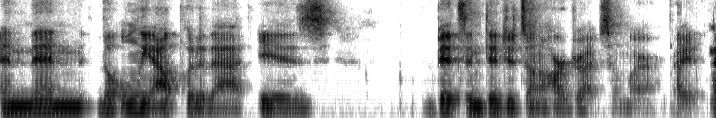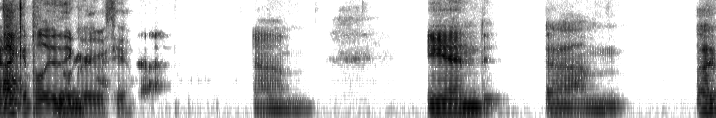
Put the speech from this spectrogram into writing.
and then the only output of that is bits and digits on a hard drive somewhere right? I, I completely really agree with you. um, and um, a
